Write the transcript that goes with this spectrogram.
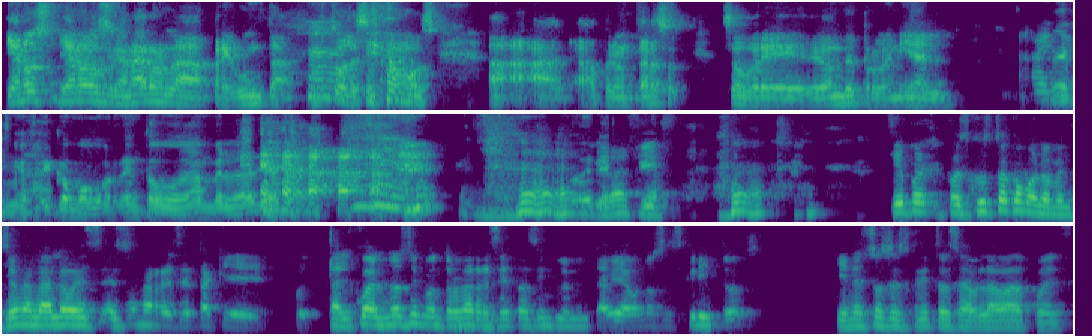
ya nos, ya nos ganaron la pregunta. Justo les íbamos a, a, preguntar sobre de dónde provenía el... Me, me, fui como Gordon Tobogán, ¿verdad? Gracias. Sí, pues, pues justo como lo menciona Lalo, es, es una receta que pues, tal cual no se encontró la receta, simplemente había unos escritos y en estos escritos se hablaba pues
